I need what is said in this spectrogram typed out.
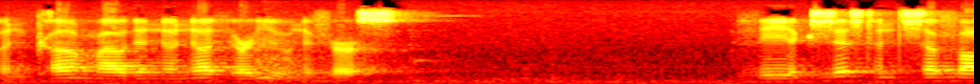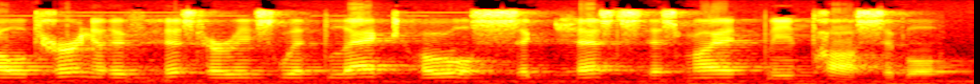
and come out in another universe? The existence of alternative histories with black holes suggests this might be possible.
